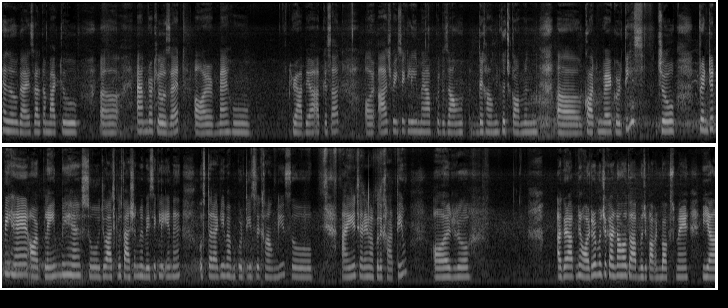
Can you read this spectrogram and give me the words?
Hello guys welcome back to M the closet और मैं हूँ राबिया आपके साथ। और आज बेसिकली मैं आपको दिखाऊँ दिखाऊँगी कुछ कॉमन कॉटन वेयर कुर्तीज़ जो प्रिंटेड भी हैं और प्लेन भी हैं। सो so, जो आजकल फ़ैशन में बेसिकली इन है उस तरह की मैं आपको कुर्तीज़ दिखाऊँगी। सो so, आइए चलें मैं आपको दिखाती हूँ। और अगर आपने ऑर्डर मुझे करना हो तो आप मुझे कमेंट बॉक्स में या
